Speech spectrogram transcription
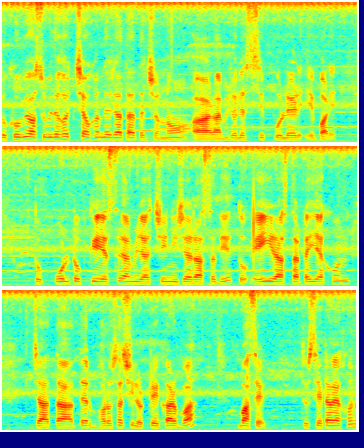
তো খুবই অসুবিধা হচ্ছে ওখান দিয়ে যাতায়াতের জন্য। আর আমি চলে এসেছি পোলের এপারে। তো পোল টপকে এসে আমি যাচ্ছি নিচের রাস্তা দিয়ে। তো এই রাস্তাটাই এখন যাতায়াতের ভরসা ছিল ট্রেকার বা বাসের। তো সেটাও এখন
